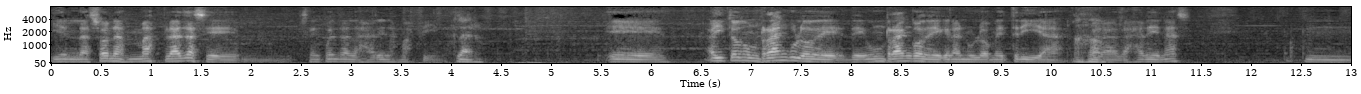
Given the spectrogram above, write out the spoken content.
Y en las zonas más playas se, se encuentran las arenas más finas. Claro. Eh, hay todo un rango de, de un rango de granulometría Ajá. para las arenas. Mm,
